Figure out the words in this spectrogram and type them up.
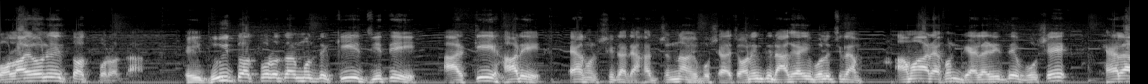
পলায়নের তৎপরতা। এই দুই তৎপরতার মধ্যে কে জেতে আর কে হারে, এখন সেটা দেখার জন্য আমি বসে আছি। অনেকদিন আগে আমি বলেছিলাম, আমার এখন গ্যালারিতে বসে খেলা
